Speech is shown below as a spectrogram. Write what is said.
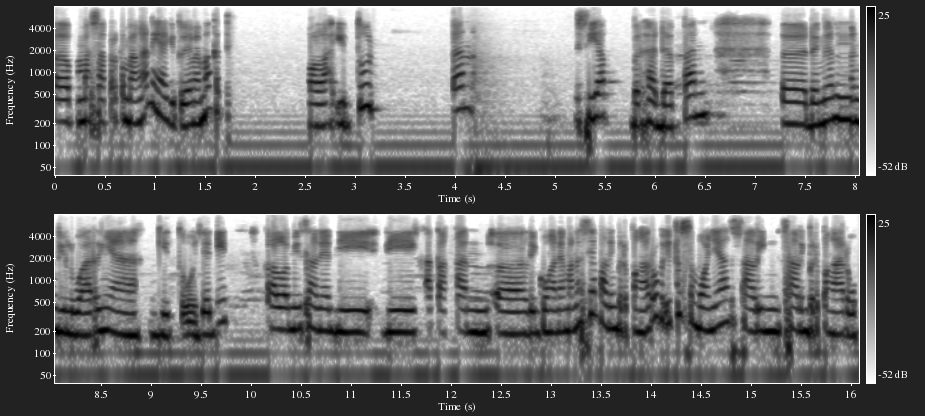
eh, masa perkembangannya gitu ya. Memang ketika sekolah itu kan siap berhadapan eh, dengan yang di luarnya gitu. Jadi kalau misalnya di dikatakan eh, lingkungan yang mana sih yang paling berpengaruh itu semuanya saling saling berpengaruh.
